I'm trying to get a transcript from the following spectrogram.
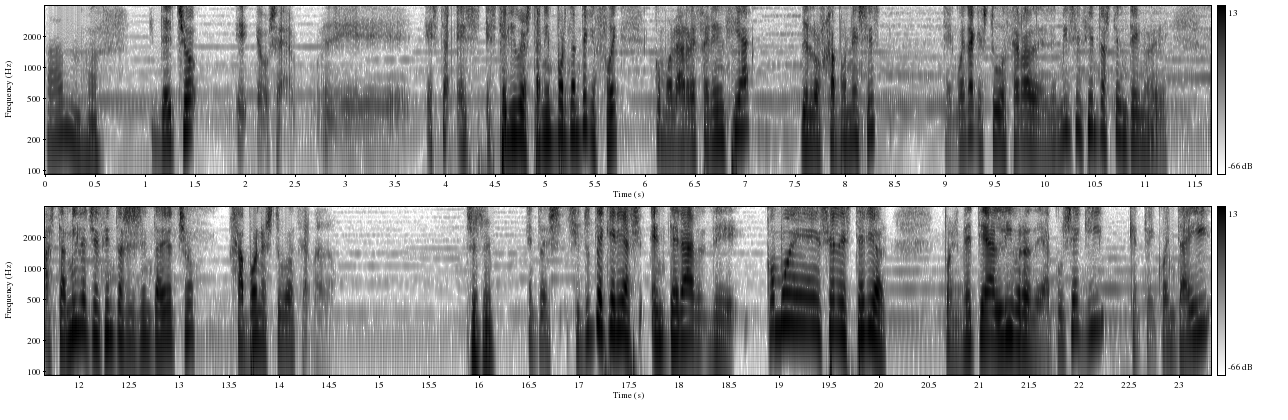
Anda. De hecho, eh, o sea, eh, esta- es- este libro es tan importante que fue como la referencia de los japoneses. Ten en cuenta que estuvo cerrado desde 1639 hasta 1868, Japón estuvo cerrado. Sí, sí. Entonces, si tú te querías enterar de cómo es el exterior, pues vete al libro de Akuseki, que te cuenta ahí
